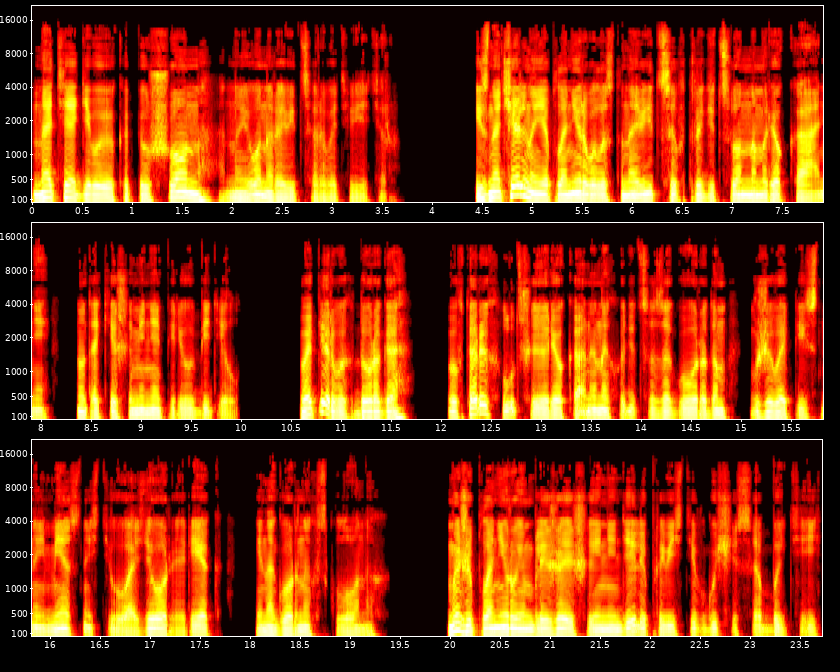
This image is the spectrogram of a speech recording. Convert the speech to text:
Натягиваю капюшон, но его норовит сорвать ветер. Изначально я планировал остановиться в традиционном рёкане, но Такеши меня переубедил. Во-первых, дорого. Во-вторых, лучшие рёканы находятся за городом, в живописной местности, у озер, рек и на горных склонах. Мы же планируем ближайшие недели провести в гуще событий.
